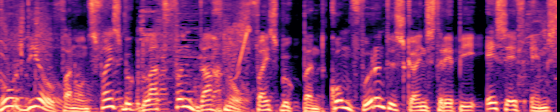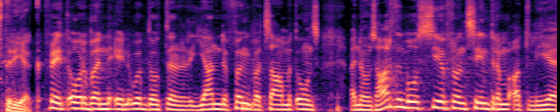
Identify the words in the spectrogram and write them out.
Word deel van ons Facebookblad vandag nog facebook.com vorentoe skuinstreepie sfm streek. Fred Orban en ook Dr Jan de Vink wat saam met ons in ons Hartenbos Seefront sentrum ateljee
